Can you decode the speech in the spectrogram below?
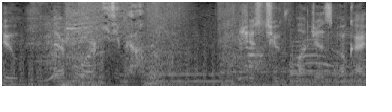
Two, therefore Easy, pal. she has two lunges. Okay. Okay,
